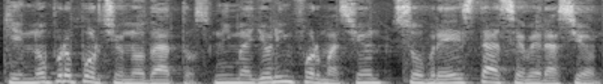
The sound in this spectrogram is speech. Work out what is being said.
quien no proporcionó datos ni mayor información sobre esta aseveración.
